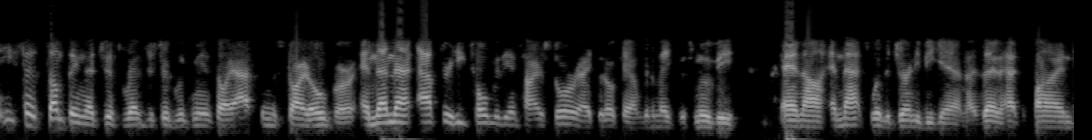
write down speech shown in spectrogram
he said something that just registered with me, and so I asked him to start over. And then that after he told me the entire story, I said, okay, I'm going to make this movie, and uh, and that's where the journey began. I then had to find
